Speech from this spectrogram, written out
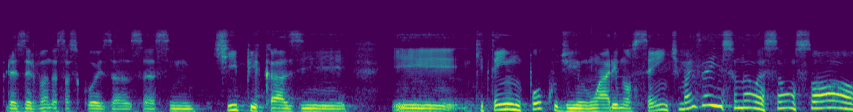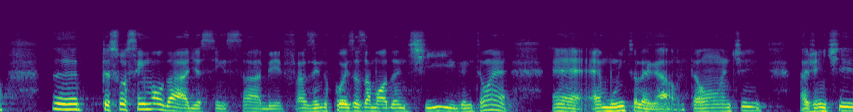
preservando essas coisas assim típicas e, e que tem um pouco de um ar inocente, mas é isso, não, é são só é, pessoas sem maldade, assim, sabe, fazendo coisas à moda antiga, então é, é, é muito legal. Então a gente, a gente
